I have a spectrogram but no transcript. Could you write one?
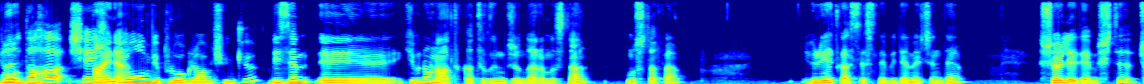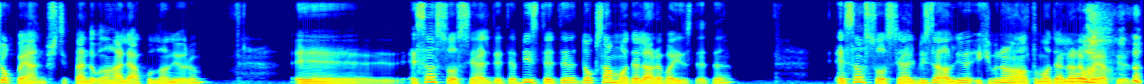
Bu- Yani daha şey Aynen. yoğun bir program çünkü. Bizim eee, 2016 katılımcılarımızdan Mustafa Hürriyet Gazetesi'nde bir demecinde şöyle demişti. Çok beğenmiştik. Ben de bunu hala kullanıyorum. Eee, esas sosyal dedi. Biz dedi 90 model arabayız dedi. Esas sosyal bizi alıyor 2016 model araba Oh. yapıyor dedi.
